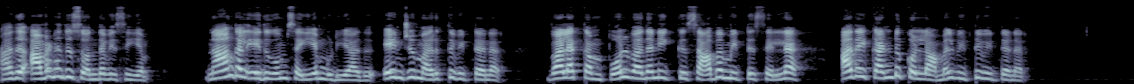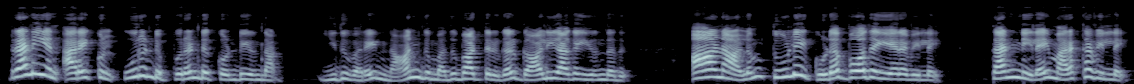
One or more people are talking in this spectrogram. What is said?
அது அவனது சொந்த விஷயம். நாங்கள் எதுவும் செய்ய முடியாது என்று மறுத்துவிட்டனர். வழக்கம் போல் வதனிக்கு சாபமிட்டு செல்ல அதை கண்டு கொள்ளாமல் விட்டுவிட்டனர். ரணியன் அறைக்குள் உருண்டு புரண்டு கொண்டிருந்தான். இதுவரை நான்கு மதுபாட்டில்கள் காலியாக இருந்தது. ஆனாலும் துளி கூட போதை ஏறவில்லை. தன் நிலை மறக்கவில்லை.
